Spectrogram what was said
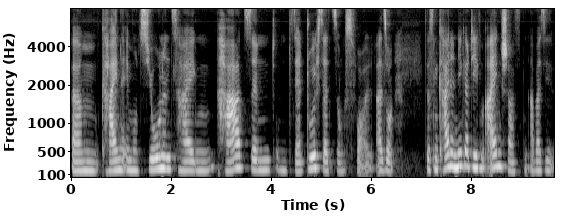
ähm, keine Emotionen zeigen, hart sind und sehr durchsetzungsvoll. Also das sind keine negativen Eigenschaften, aber sie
